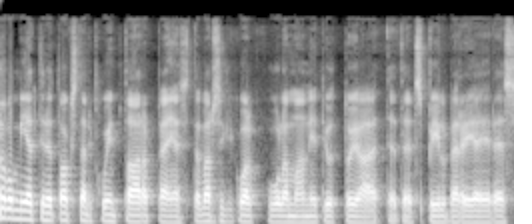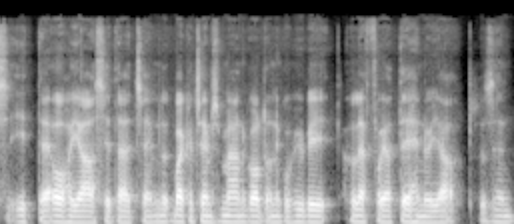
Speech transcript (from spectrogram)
ollut miettinyt, että onko tämä nyt kuin tarpeen, ja sitten varsinkin kun alkoi kuulemaan niitä juttuja, että, että Spielberg ei edes itse ohjaa sitä, että James, vaikka James Mangold on niin kuin hyvin leffoja tehnyt, ja sen,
